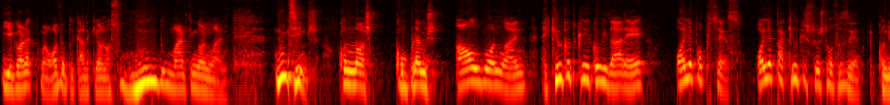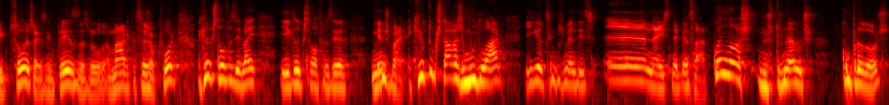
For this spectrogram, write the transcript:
E agora, como é óbvio, aplicado aqui ao nosso mundo marketing online. Muito simples. Quando nós compramos algo online, aquilo que eu te queria convidar é olha para o processo, olha para aquilo que as pessoas estão a fazer. Quando digo pessoas, as empresas, a marca, seja o que for, aquilo que estão a fazer bem e aquilo que estão a fazer menos bem. Aquilo que tu gostavas de modelar e aquilo que simplesmente dizes, ah, não, isto nem pensar. Quando nós nos tornamos compradores,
